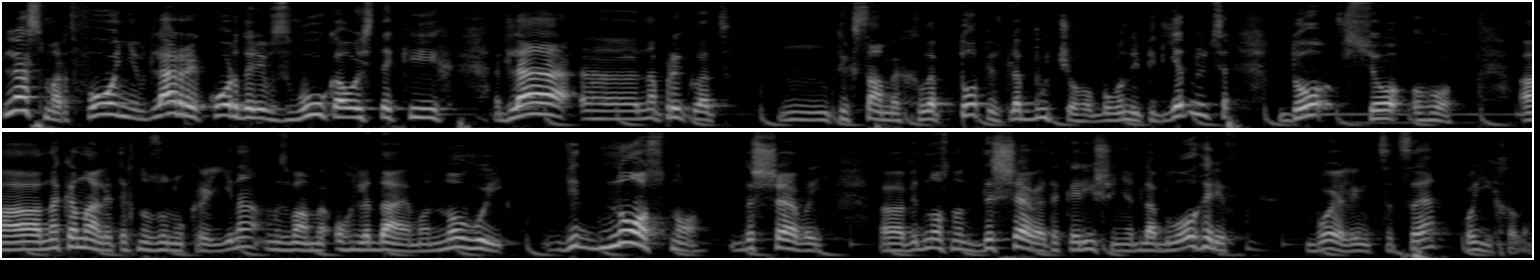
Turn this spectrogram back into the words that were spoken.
для смартфонів, для рекордерів звука, ось таких, для, е, наприклад. Тих самих лептопів для будь-чого, бо вони під'єднуються до всього. На каналі Технозон Україна ми з вами оглядаємо новий відносно дешевий, е, відносно дешеве таке рішення для блогерів. Боялін, це це. Поїхали.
